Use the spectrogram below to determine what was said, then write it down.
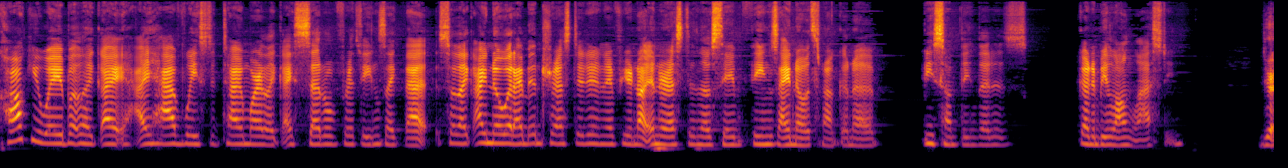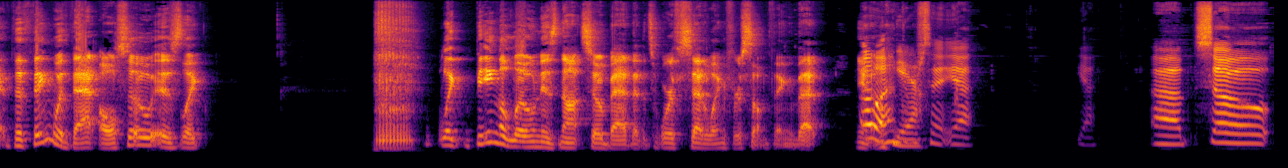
cocky way but like i i have wasted time where like i settled for things like that so like i know what i'm interested in if you're not interested in those same things i know it's not gonna be something that is gonna be long lasting yeah, the thing with that also is like, like being alone is not so bad that it's worth settling for something that you oh, 100%. Yeah. Yeah. Um, so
